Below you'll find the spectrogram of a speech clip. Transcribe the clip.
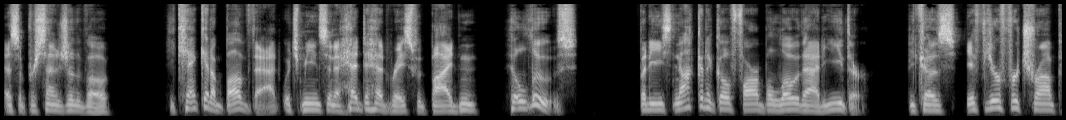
as a percentage of the vote. He can't get above that, which means in a head to head race with Biden, he'll lose. But he's not going to go far below that either. Because if you're for Trump,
